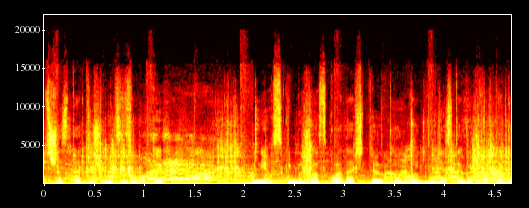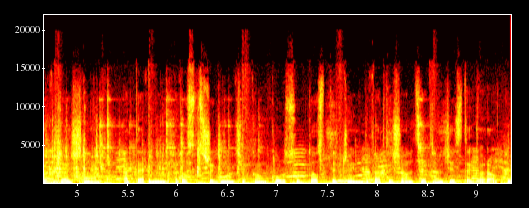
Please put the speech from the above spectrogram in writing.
300 tysięcy złotych. Wnioski można składać tylko do 24 września, a termin rozstrzygnięcia konkursu to styczeń 2020 roku.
